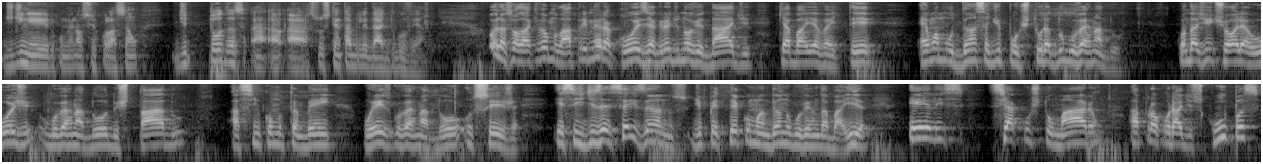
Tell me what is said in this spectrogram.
de dinheiro, com menor circulação de toda a, a sustentabilidade do governo? Olha só que vamos lá. A primeira coisa e a grande novidade que a Bahia vai ter é uma mudança de postura do governador. Quando a gente olha hoje o governador do estado, assim como também o ex-governador, ou seja, esses 16 anos de PT comandando o governo da Bahia, eles se acostumaram a procurar desculpas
